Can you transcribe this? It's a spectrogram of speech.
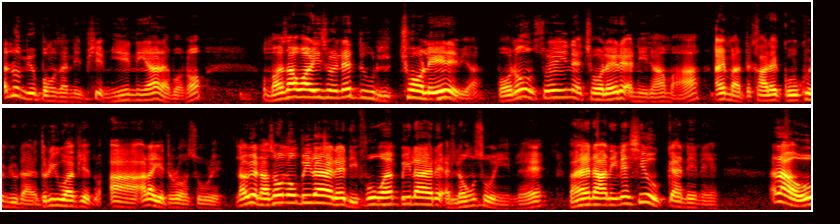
အဲ့လိုမျိုးပုံစံတွေဖြစ်မြင်နေရတာပေါ့နော်မာဇာဝါရီဆိုရင်လည်း तू ချော်လဲတယ်ဗျာဘောလုံးဆွဲရင်းနဲ့ချော်လဲတဲ့အနေအထားမှာအဲ့မှာတခါလဲဂိုးခွင့်ပြုလာတယ်3-1ဖြစ်သွားအာအဲ့ဒါကြီးတော်တော်ဆိုးတယ်နောက်ပြီးတော့နောက်ဆုံးလုံးပေးလိုက်ရတဲ့ဒီ4-1ပေးလိုက်ရတဲ့အလုံးဆိုရင်လည်းဘန်ဒါအနေနဲ့ရှေ့ကိုကန်တင်တယ် အဲ့ဒါကို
